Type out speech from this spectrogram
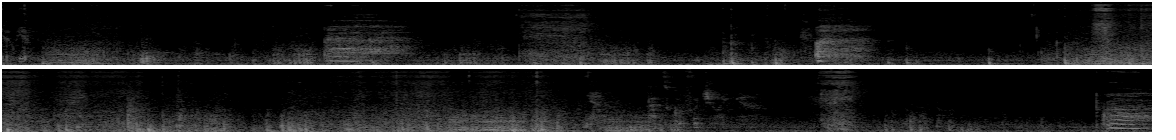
Yep, yep. Yeah, that's good for chewing. Ah.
